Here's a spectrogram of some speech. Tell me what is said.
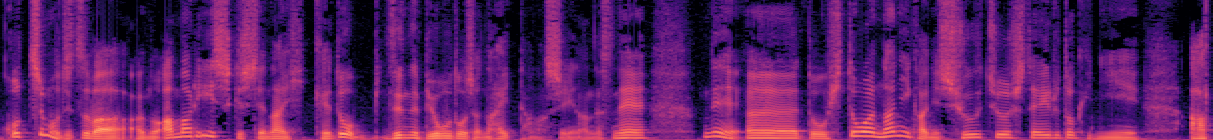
こっちも実は、あの、あまり意識してないけど、全然平等じゃないって話なんですね。で、えっ、と、人は何かに集中しているときに、あっ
